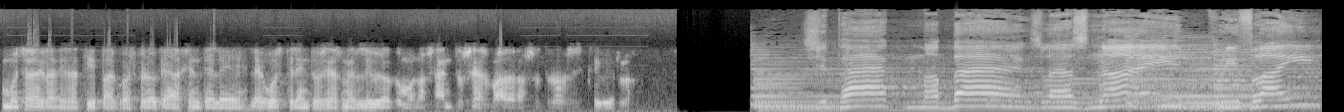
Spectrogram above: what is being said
Muchas gracias a ti, Paco. Espero que a la gente le, le guste el entusiasmo del libro como nos ha entusiasmado a nosotros escribirlo. She packed my bags last night, pre-flight.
